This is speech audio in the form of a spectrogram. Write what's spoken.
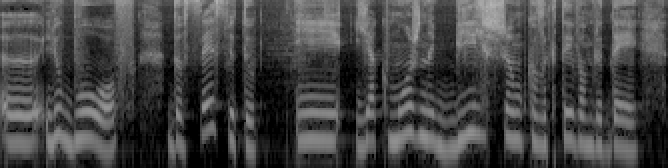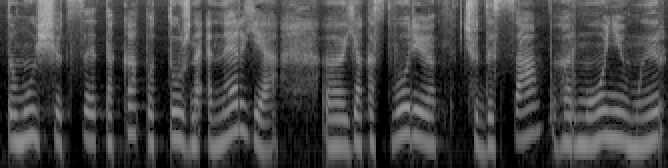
е, любов до Всесвіту. І як можна більшим колективам людей, тому що це така потужна енергія, е, яка створює чудеса, гармонію, мир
